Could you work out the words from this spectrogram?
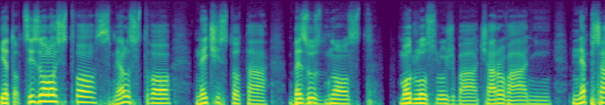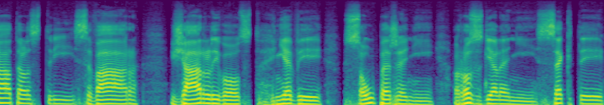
Je to cizoložstvo, smilstvo, nečistota, bezuzdnost, modloslužba, čarování, nepřátelství, svár, žárlivost, hněvy, soupeření, rozdělení, sekty,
